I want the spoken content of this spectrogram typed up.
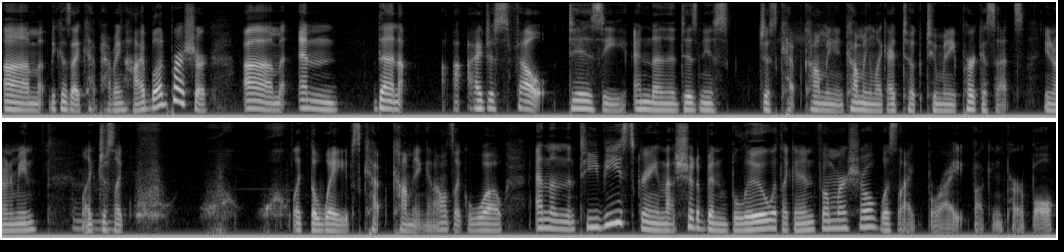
um, because I kept having high blood pressure. Um, and then I- I just felt dizzy, and then the dizziness just kept coming and coming, like I took too many Percocets. You know what I mean? Like just like like the waves kept coming and I was like, whoa. And then the TV screen that should have been blue with like an infomercial was like bright fucking purple.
